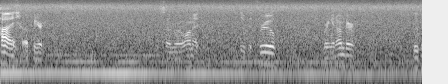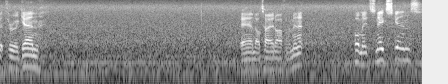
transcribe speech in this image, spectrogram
high up here. So where I want it, loop it through, bring it under, loop it through again, and I'll tie it off in a minute. Homemade snake skins,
